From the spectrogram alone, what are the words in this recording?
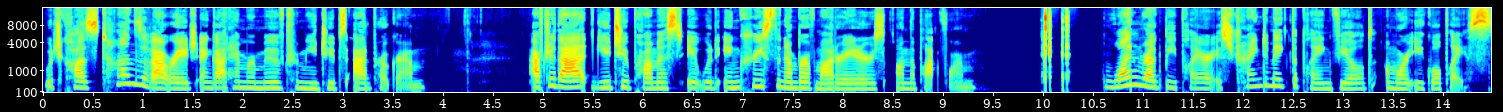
which caused tons of outrage and got him removed from YouTube's ad program. After that, YouTube promised it would increase the number of moderators on the platform. One rugby player is trying to make the playing field a more equal place.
